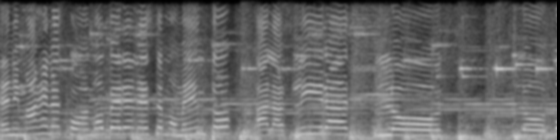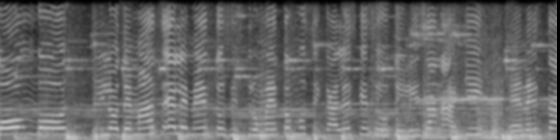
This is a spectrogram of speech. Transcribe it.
En imágenes podemos ver en este momento a las liras, los, los bombos y los demás elementos, instrumentos musicales que se utilizan aquí en esta,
